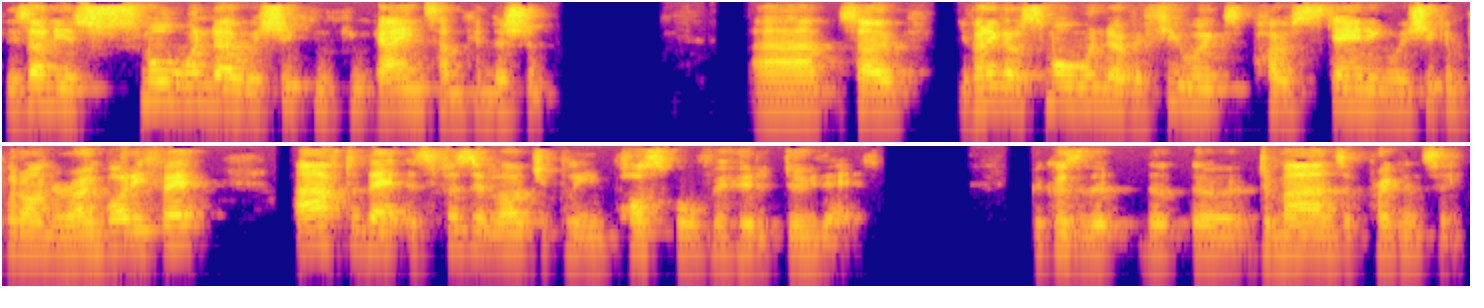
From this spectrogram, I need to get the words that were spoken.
there's only a small window where she can, can gain some condition. Um, so you've only got a small window of a few weeks post scanning where she can put on her own body fat. After that, it's physiologically impossible for her to do that because of the, the, the demands of pregnancy.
